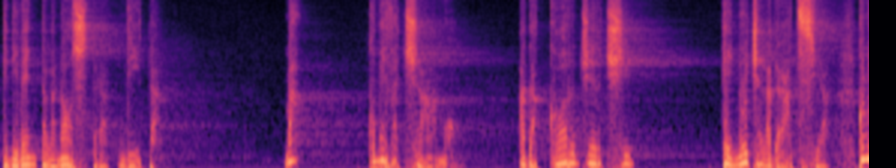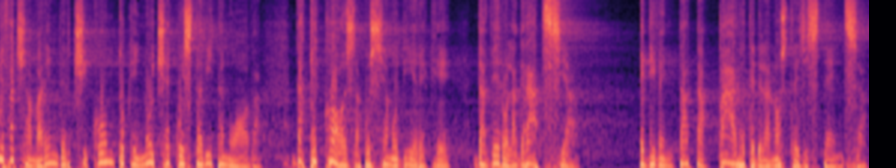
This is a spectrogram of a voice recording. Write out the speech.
che diventa la nostra vita. Ma come facciamo ad accorgerci che in noi c'è la grazia? Come facciamo a renderci conto che in noi c'è questa vita nuova? Da che cosa possiamo dire che davvero la grazia è diventata parte della nostra esistenza,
